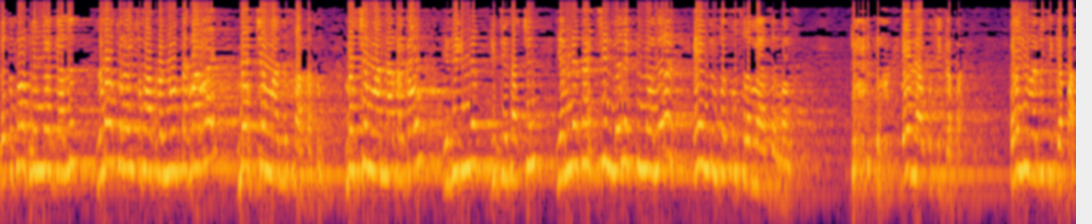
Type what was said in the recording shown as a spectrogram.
ለጥፋት በሚያጋልጥ ልማቱ ላይ እንቅፋት በሚሆን ተግባር ላይ መቼም አንሳተፍም መቼም አናደርገውም። የዜግነት ግዴታችን የእምነታችን መልእክትና መርህ ይሄን እንድንፈጽም ስለማያዘን ማለት ነው። ይሄን ሊያውቁት ይገባል ይሄን ሊረዱት ይገባል።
